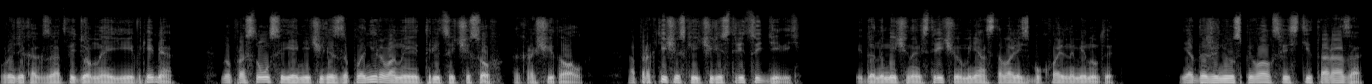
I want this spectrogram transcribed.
вроде как за отведенное ей время, но проснулся я не через запланированные 30 часов, как рассчитывал, а практически через 39. И до намеченной встречи у меня оставались буквально минуты. Я даже не успевал свести Тараза,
